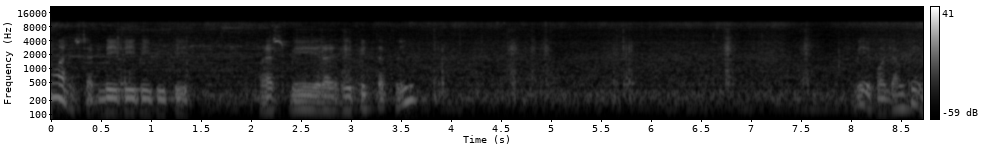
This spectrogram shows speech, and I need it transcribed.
What is that? B, B, B, B, B. Press B re- repeatedly. B for jumping.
